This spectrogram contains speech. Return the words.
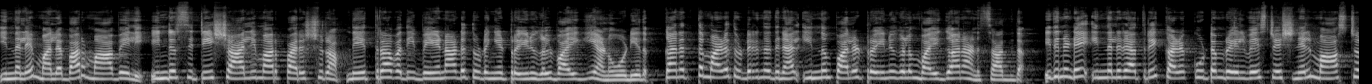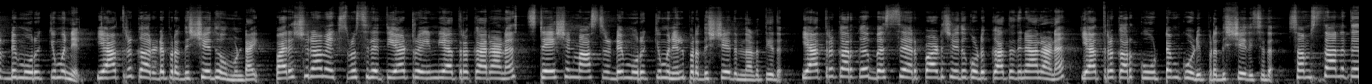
ഇന്നലെ മലബാർ മാവേലി ഇന്റർസിറ്റി ഷാലിമാർ പരശുറാം നേത്രാവതി വേണാട് തുടങ്ങിയ ട്രെയിനുകൾ വൈകിയാണ് ഓടിയത്. കനത്ത മഴ തുടരുന്നതിനാൽ ഇന്നും പല ട്രെയിനുകളും വൈകാനാണ് സാധ്യത. ഇതിനിടെ ഇന്നലെ രാത്രി കഴക്കൂട്ടം റെയിൽവേ സ്റ്റേഷനിൽ മാസ്റ്ററുടെ മുറിക്കു മുന്നിൽ യാത്രക്കാരുടെ പ്രതിഷേധവുമുണ്ടായി. പരശുരാം എക്സ്പ്രസിലെത്തിയ ട്രെയിൻ യാത്രക്കാരാണ് സ്റ്റേഷൻ മാസ്റ്ററുടെ മുറിക്ക് മുന്നിൽ പ്രതിഷേധം നടത്തിയത്. യാത്രക്കാർക്ക് ബസ് ഏർപ്പാട് ചെയ്തു കൊടുക്കാത്തതിനാലാണ് യാത്രക്കാർ കൂട്ടം കൂടി പ്രതിഷേധിച്ചത്. സംസ്ഥാനത്ത്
